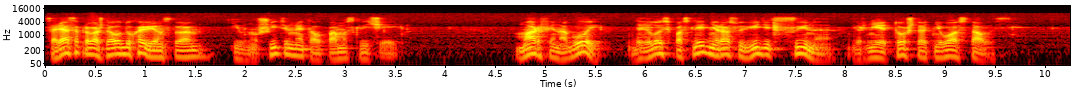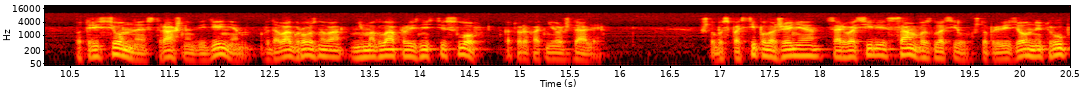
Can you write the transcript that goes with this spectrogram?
Царя сопровождало духовенство и внушительная толпа москвичей. Марфе ногой довелось в последний раз увидеть сына, вернее то, что от него осталось. Потрясенная страшным видением, вдова Грозного не могла произнести слов, которых от нее ждали. Чтобы спасти положение, царь Василий сам возгласил, что привезенный труп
